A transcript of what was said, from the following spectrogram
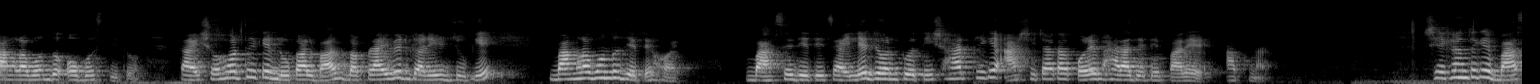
বাংলা বন্ধু অবস্থিত। তাই শহর থেকে লোকাল বাস বা প্রাইভেট গাড়ির যুগে বাংলা বন্ধু যেতে হয়। বাসে যেতে চাইলে জনপ্রতি ষাট থেকে আশি টাকা করে ভাড়া যেতে পারে আপনার। সেখান থেকে বাস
